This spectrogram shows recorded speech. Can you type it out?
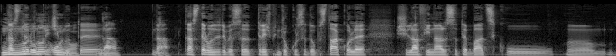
Nu, castelul nu, în nu, principiu unu. te... Da. Da. Da. Castelul unde trebuie să treci printr-o cursă de obstacole și la final să te bați cu um,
